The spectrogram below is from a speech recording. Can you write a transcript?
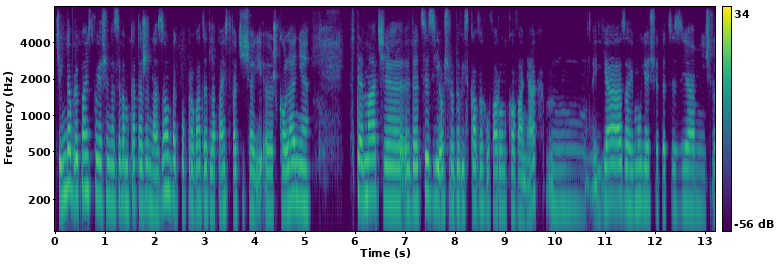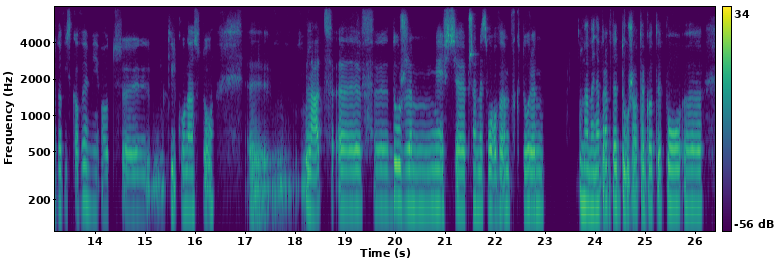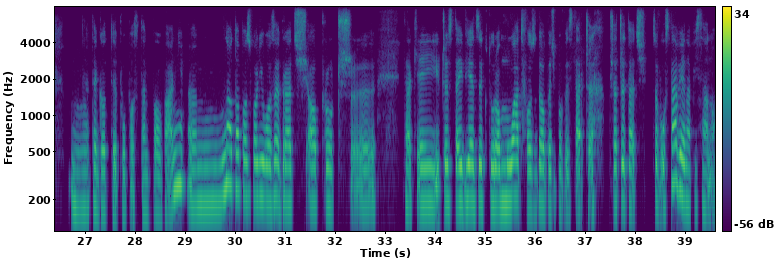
Dzień dobry Państwu, ja się nazywam Katarzyna Ząbek, poprowadzę dla Państwa dzisiaj e, szkolenie w temacie decyzji o środowiskowych uwarunkowaniach. Mm, Ja zajmuję się decyzjami środowiskowymi od e, kilkunastu e, lat w dużym mieście przemysłowym, w którym mamy naprawdę dużo tego typu tego typu postępowań. No to pozwoliło zebrać oprócz y, takiej czystej wiedzy, którą łatwo zdobyć, bo wystarczy przeczytać, co w ustawie napisano,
